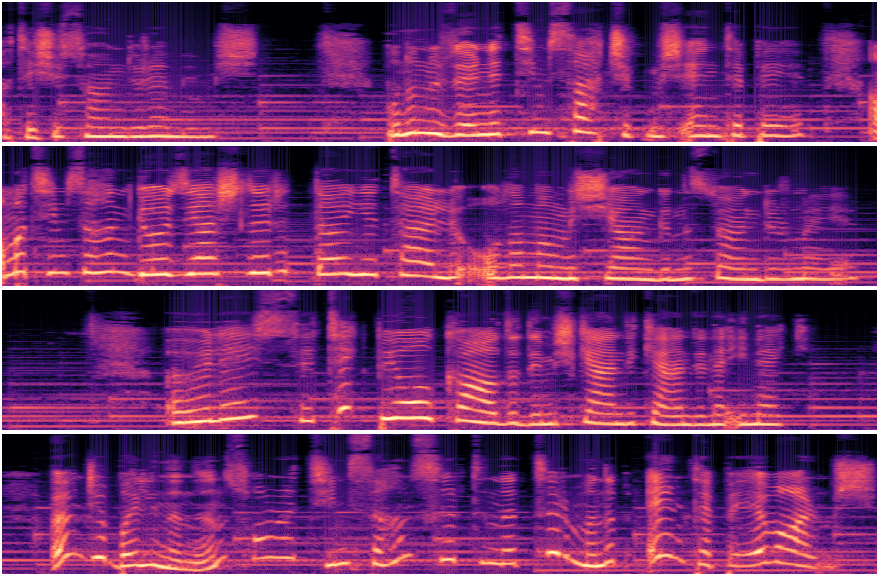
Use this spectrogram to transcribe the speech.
ateşi söndürememiş. Bunun üzerine timsah çıkmış en tepeye. Ama timsahın gözyaşları da yeterli olamamış yangını söndürmeye. Öyleyse tek bir yol kaldı demiş kendi kendine inek. Önce balinanın sonra timsahın sırtına tırmanıp en tepeye varmış.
